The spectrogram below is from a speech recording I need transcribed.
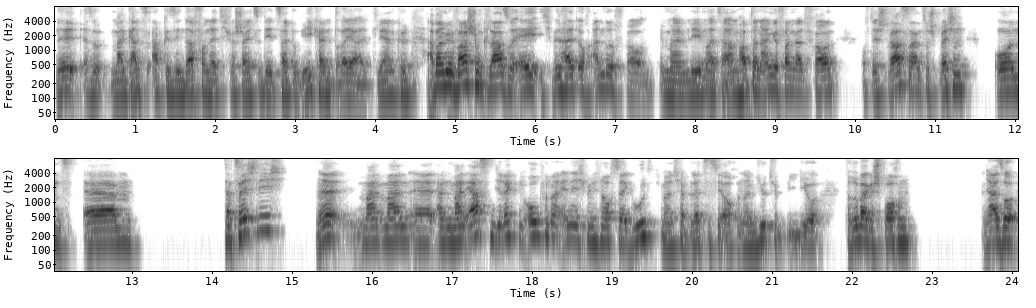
Ne? Also mal ganz abgesehen davon hätte ich wahrscheinlich zu dem Zeitpunkt eh keine Dreier halt klären können. Aber mir war schon klar, so, ey, ich will halt auch andere Frauen in meinem Leben halt haben. Hab dann angefangen, halt Frauen auf der Straße anzusprechen. Und ähm, tatsächlich, ne, mein, mein, äh, an meinen ersten direkten Opener erinnere ich mich noch sehr gut. Ich meine, ich habe letztes Jahr auch in einem YouTube-Video darüber gesprochen. Ja, also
